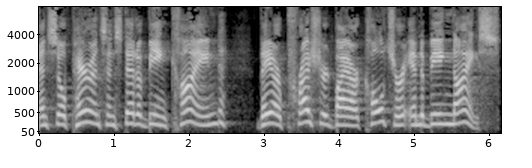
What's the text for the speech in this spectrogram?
And so parents, instead of being kind, they are pressured by our culture into being nice.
